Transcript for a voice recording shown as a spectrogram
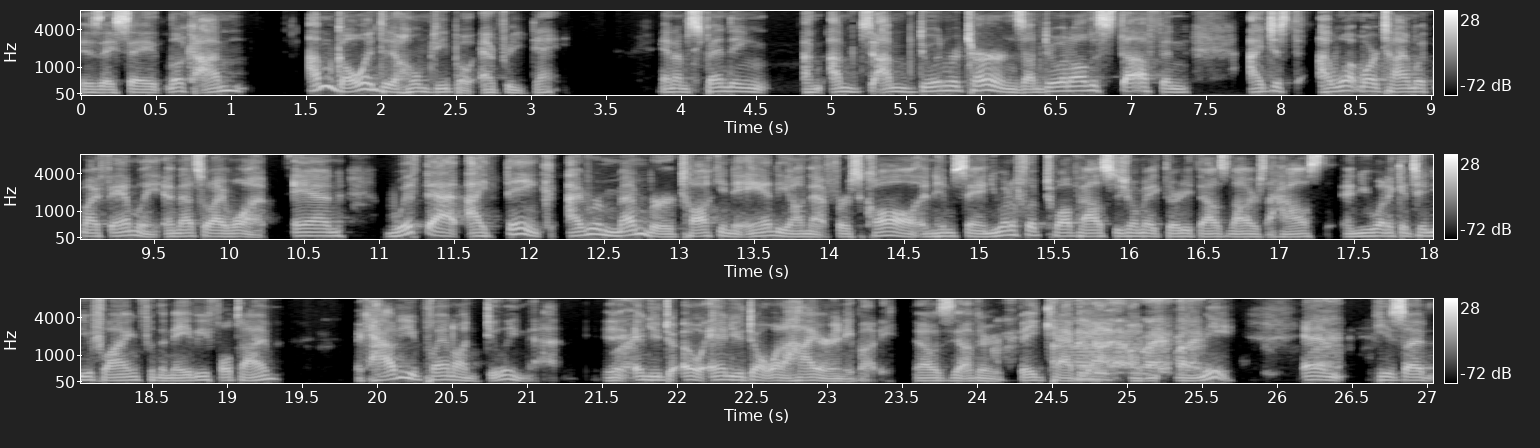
is they say look i'm i'm going to home depot every day and i'm spending I'm, I'm, I'm doing returns. I'm doing all this stuff. And I just, I want more time with my family. And that's what I want. And with that, I think I remember talking to Andy on that first call and him saying, you want to flip 12 houses, you want to make $30,000 a house and you want to continue flying for the Navy full time? Like, how do you plan on doing that? Right. And you do, oh, and you don't want to hire anybody. That was the other big caveat on, right, right. on, me. And he said,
